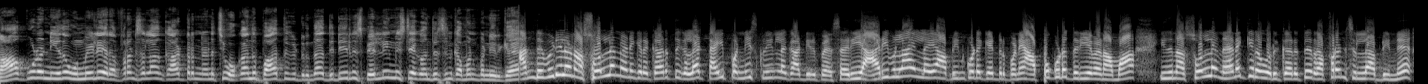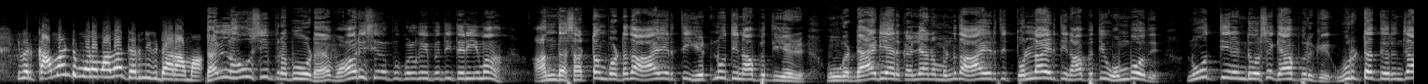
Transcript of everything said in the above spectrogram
நான் கூட நீ ஏதோ உண்மையிலேயே ரெஃபரன்ஸ் எல்லாம் காட்டுறேன்னு நினைச்சு உட்காந்து பார்த்துக்கிட்டு இருந்தா திடீர்னு ஸ்பெல்லிங் மிஸ்டேக் வந்துருச்சுன்னு கமெண்ட் பண்ணியிருக்கேன் அந்த வீடியோல நான் சொல்ல நினைக்கிற கருத்துக்களை டைப் பண்ணி ஸ்கிரீன்ல காட்டியிருப்பேன். சரி அறிவுலாம் இல்லையா அப்படின்னு கூட கேட்டிருப்பேனே அப்போ கூட தெரிய வேணாமா? இது நான் சொல்ல நினைக்கிற ஒரு கருத்து ரெஃபரன்ஸ் இல்லை அப்படின்னு இவர் கமெண்ட் மூலமா தான் தெரிஞ்சுக்கிட்டாராமா? டல் ஹவுசி பிரபுவோட வாரிசிறப்பு கொள்கை பற்றி தெரியுமா? அந்த சட்டம் போட்டது ஆயிரத்தி எட்நூற்றி நாற்பத்தி ஏழு. உங்கள் டேடியார் கல்யாணம் பண்ணது ஆயிரத்தி தொள்ளாயிரத்தி நாற்பத்தி ஒம்பது. நூற்றி ரெண்டு வருஷம் கேப் இருக்குது உருட்ட தெரிஞ்சா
